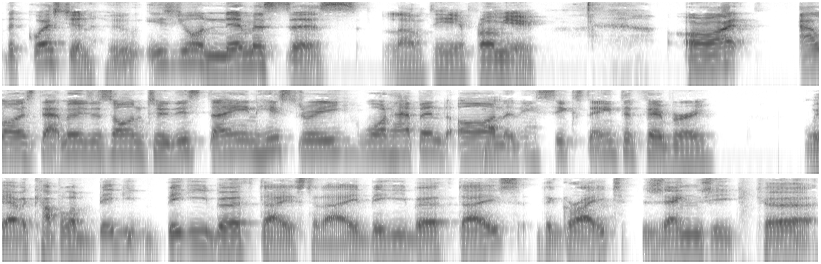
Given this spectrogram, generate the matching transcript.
the question Who is your nemesis? Love to hear from you. All right, Alois, that moves us on to this day in history. What happened on the 16th of February? We have a couple of big, biggie birthdays today. Biggie birthdays. The great Zhang Jike.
